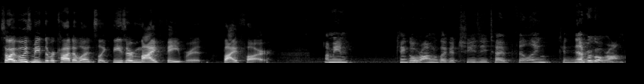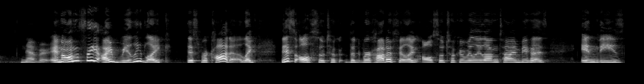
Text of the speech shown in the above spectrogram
So I've always made the ricotta ones. Like these are my favorite by far. I mean, can't go wrong with like a cheesy type filling. Can never go wrong. Never. And honestly, I really like this ricotta. Like this also took the ricotta filling also took a really long time because in these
